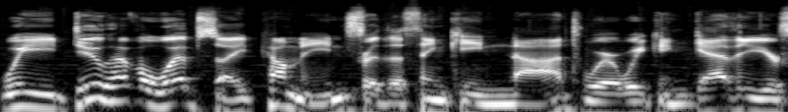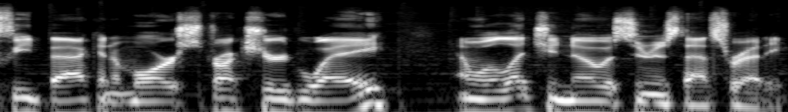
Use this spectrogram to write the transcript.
We do have a website coming for the Thinking Knot where we can gather your feedback in a more structured way, and we'll let you know as soon as that's ready.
